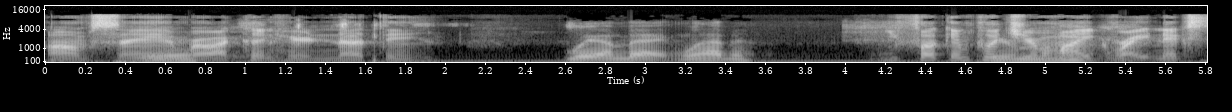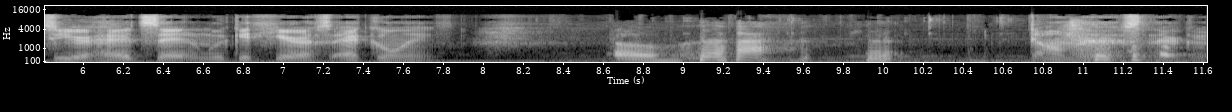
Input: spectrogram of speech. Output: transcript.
I'm saying, Yeah. bro. I couldn't hear nothing. Wait, I'm back. What happened? You fucking put Your your, mic. mic right next to your headset, and we could hear us echoing. Oh. Dumbass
